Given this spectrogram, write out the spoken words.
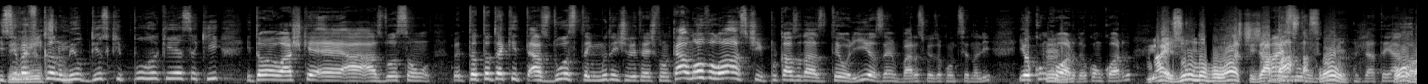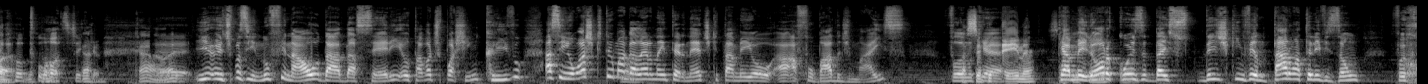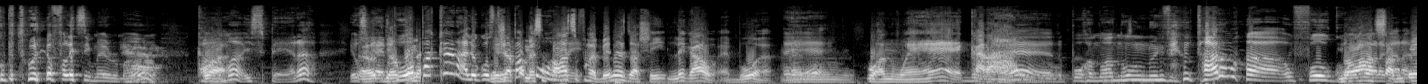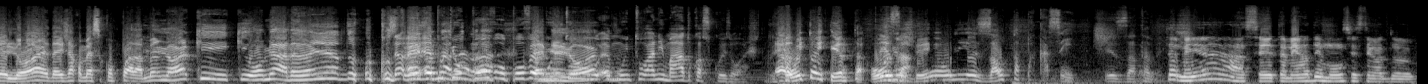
E você vai ficando, sim. meu Deus, que porra que é essa aqui? Então eu acho que é, a- as duas são. Tanto, é que as duas tem muita gente na internet falando que ah, o novo Lost, por causa das teorias, né? Várias coisas acontecendo ali. E eu concordo, eu concordo. Mais um novo Lost, já Mais basta, um. Já tem Porra. agora outro Lost aqui. Caralho. É, e, tipo assim, no final da, da série, eu tava, tipo, achei incrível. Assim, eu acho que tem uma galera na internet que tá meio a- afobada demais. Falando que é, tem, né? que a Sempre melhor tem. coisa da desde que inventaram a televisão foi ruptura. Eu falei assim, meu irmão, É. calma, espera. Eu, Eu- é eu boa come- pra caralho, eu gostei Eu já pra começo a porra, falar assim, fala, beleza, eu achei legal, é boa. mas É. não- porra, não é, caralho. É, porra, não, não, não inventaram a- o fogo Nossa, agora, melhor, daí já começa a comparar. Melhor que, que Homem-Aranha do com os Não, três é, é porque o povo, o povo é, muito, melhor é muito animado com as coisas, eu acho. É 880. Ou ele Exato. odeia ou ele exalta pra cacete. Exatamente. Também a série também ela demonstra esse negócio do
